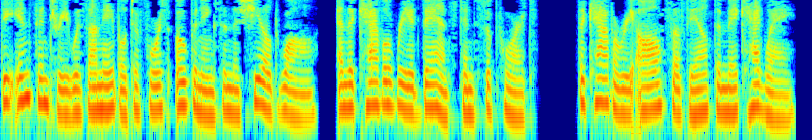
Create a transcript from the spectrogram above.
The infantry was unable to force openings in the shield wall, and the cavalry advanced in support. The cavalry also failed to make headway,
